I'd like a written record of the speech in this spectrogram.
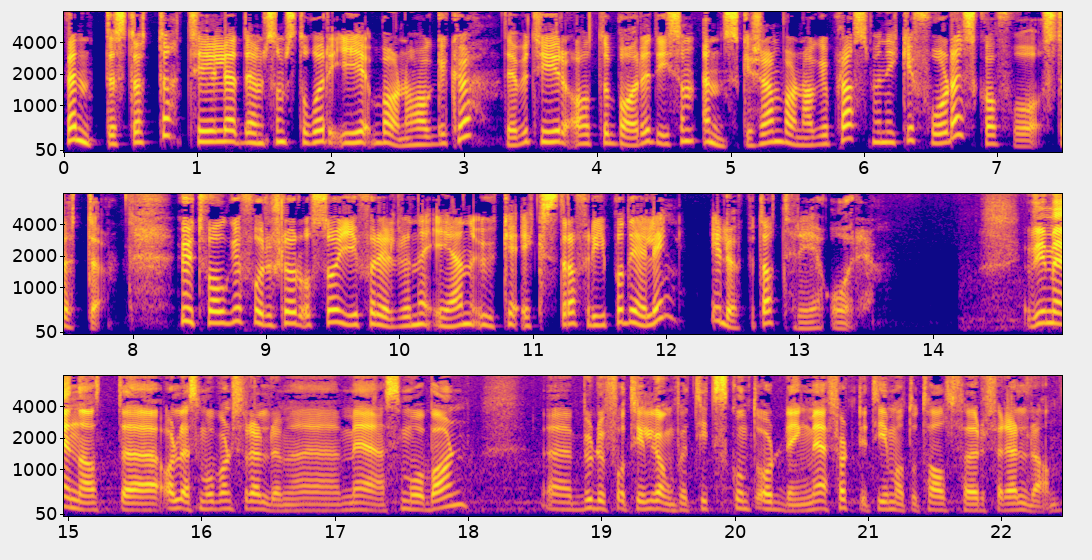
Ventestøtte til dem som står i barnehagekø. Det betyr at bare de som ønsker seg en barnehageplass, men ikke får det, skal få støtte. Utvalget foreslår også å gi foreldrene én uke ekstra fri på deling i løpet av tre år. Vi mener at eh, alle småbarnsforeldre med, med små barn burde få tilgang på en tidskontoordning med 40 timer totalt for foreldrene.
